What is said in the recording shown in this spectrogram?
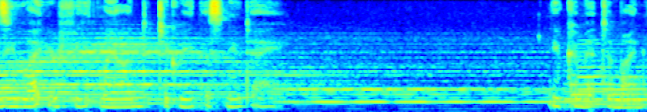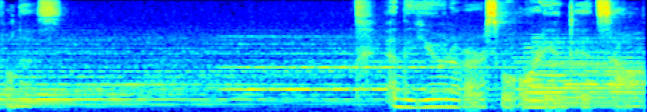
As you let your feet land to greet this new day. You commit to mindfulness, and the universe will orient itself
